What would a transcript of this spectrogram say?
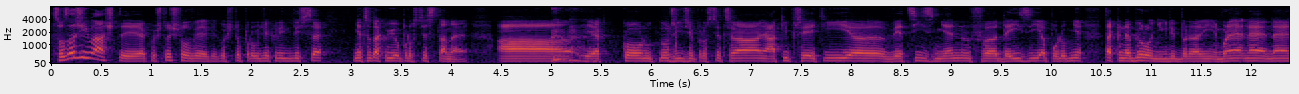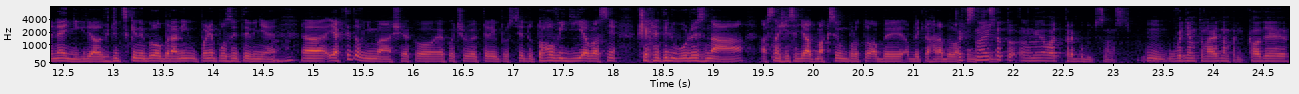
co zažíváš ty, jakožto člověk, jakožto project lead, když se něco takového prostě stane a jako nutno říct, že prostě třeba nějaký přijetí eh, věcí, změn v Daisy a podobně, tak nebylo nikdy braný, nebo ne, ne, ne, ne nikdy, ale vždycky nebylo braný úplně pozitivně. Uh-huh. Jak ty to vnímáš jako, jako člověk, který prostě do toho vidí a vlastně všechny ty důvody zná a snaží se dělat maximum pro to, aby, aby ta hra byla Tak snaží se to eliminovat pro budoucnost. Hmm. Uvedím to na jednom příkladě.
